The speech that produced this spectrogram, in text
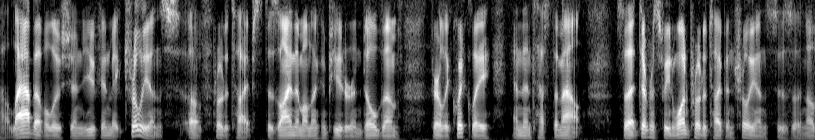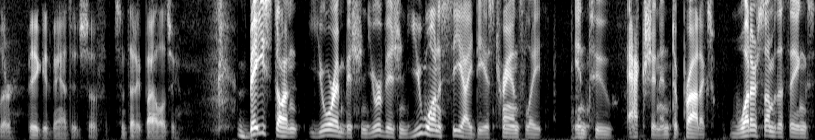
uh, lab evolution, you can make trillions of prototypes, design them on the computer, and build them fairly quickly, and then test them out. So that difference between one prototype and trillions is another big advantage of synthetic biology. Based on your ambition, your vision, you want to see ideas translate into action, into products. What are some of the things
